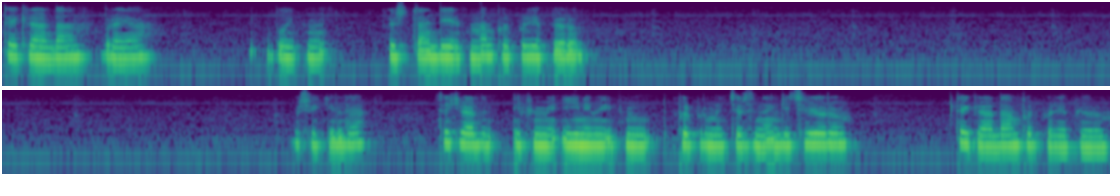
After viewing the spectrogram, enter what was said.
Tekrardan buraya bu ipimi üstten diğer ipimden pırpır yapıyorum. Bu şekilde Tekrardan ipimi, iğnemi ipim pırpırımın içerisinden geçiriyorum. Tekrardan pırpır yapıyorum.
